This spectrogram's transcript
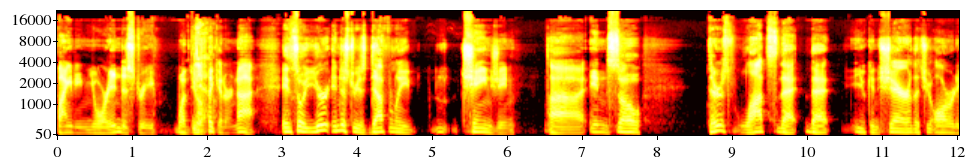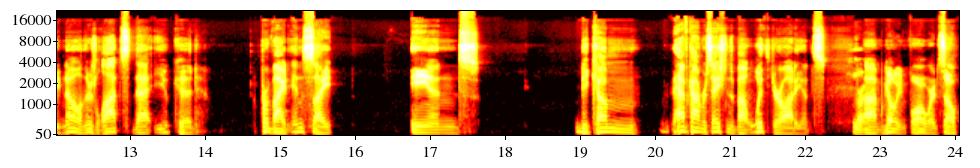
finding your industry, whether you Yeah. like it or not. And so your industry is definitely changing. Uh, and so there's lots that that you can share that you already know, and there's lots that you could provide insight and become have conversations about with your audience Right. um, going forward. So,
